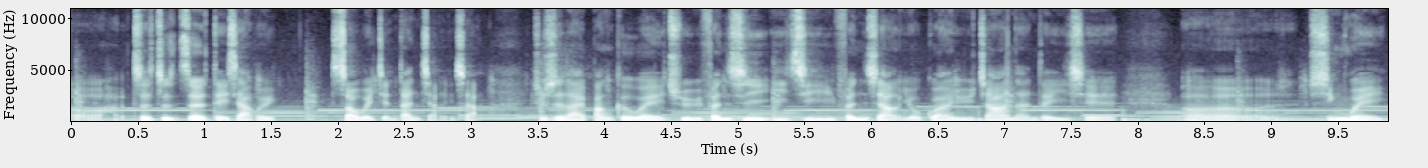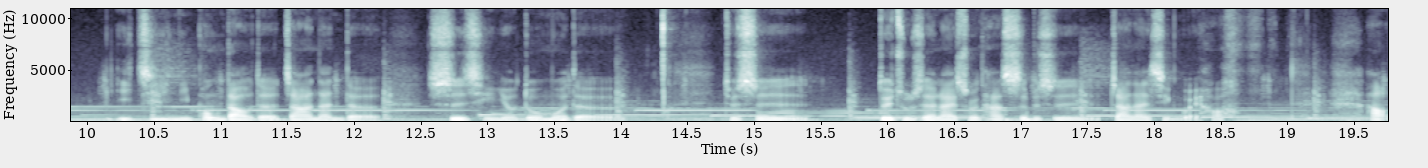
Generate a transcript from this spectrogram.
呃，这这这等一下会稍微简单讲一下，就是来帮各位去分析以及分享有关于渣男的一些呃行为，以及你碰到的渣男的事情有多么的，就是对主持人来说他是不是渣男行为？哈，好。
